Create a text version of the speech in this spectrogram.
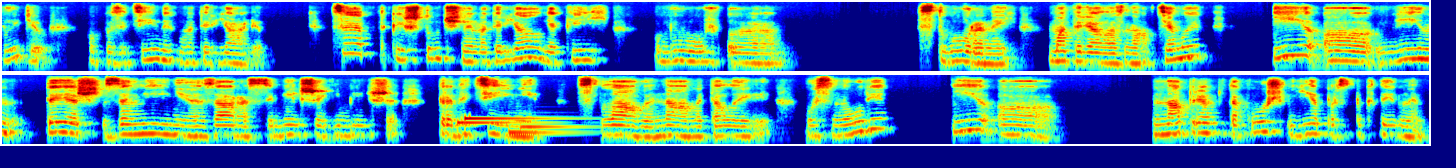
видів опозиційних матеріалів. Це такий штучний матеріал, який був е, створений матеріалознавцями, і е, він теж замінює зараз більше і більше традиційні сплави на металевій основі, і е, напрям також є перспективним.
